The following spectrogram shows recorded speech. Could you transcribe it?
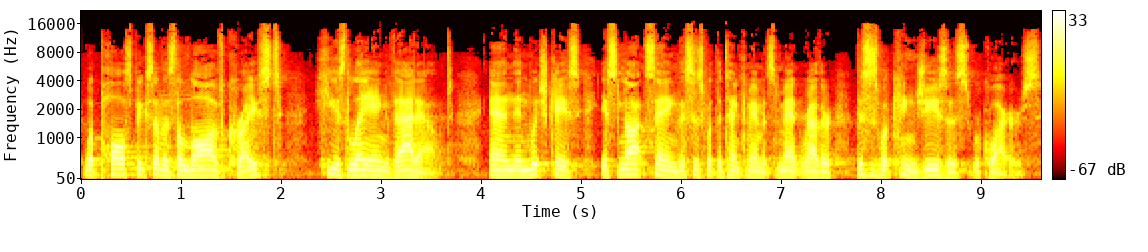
what Paul speaks of as the law of Christ. He is laying that out. And in which case, it's not saying this is what the Ten Commandments meant, rather, this is what King Jesus requires.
